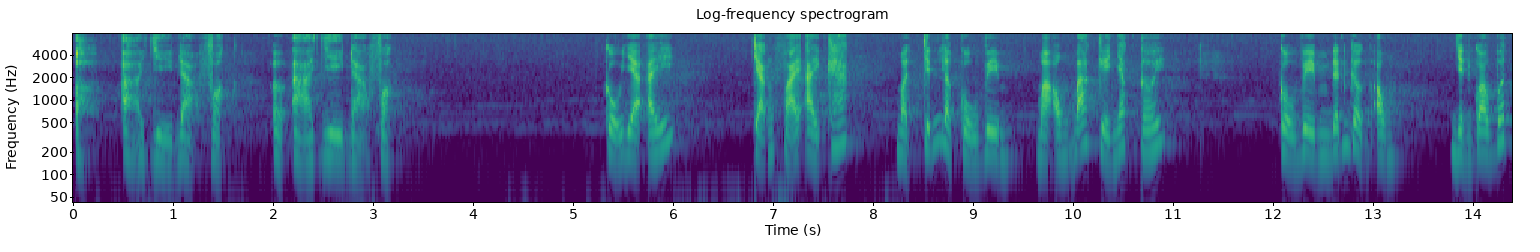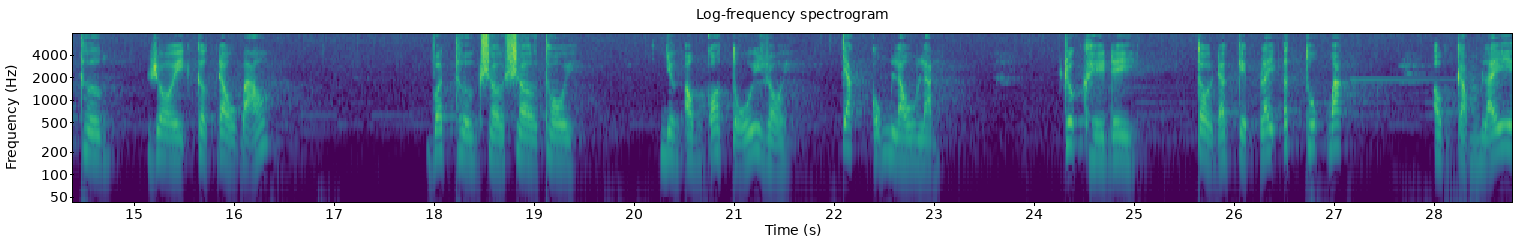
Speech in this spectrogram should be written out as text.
Ờ, à gì đạo Phật Ờ, à gì đạo Phật Cụ già ấy. Chẳng phải ai khác, Mà chính là cụ viêm Mà ông bác kia nhắc tới. Cụ viêm đến gần ông, Nhìn qua vết thương, Rồi gật đầu bảo, Vết thương sờ sờ thôi, Nhưng ông có tuổi rồi, Chắc cũng lâu lành. Trước khi đi, Tôi đã kịp lấy ít thuốc bắc. Ông cầm lấy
